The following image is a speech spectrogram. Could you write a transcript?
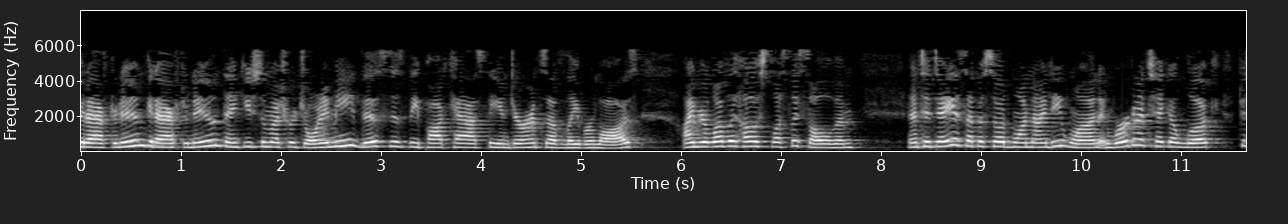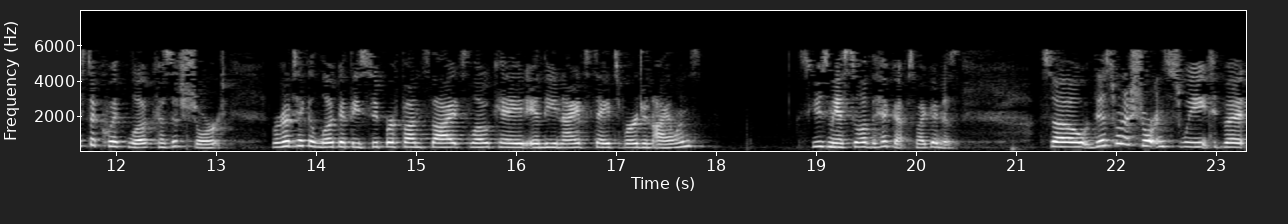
Good afternoon. Good afternoon. Thank you so much for joining me. This is the podcast, The Endurance of Labor Laws. I'm your lovely host, Lesley Sullivan. And today is episode 191, and we're going to take a look, just a quick look because it's short. We're going to take a look at these Superfund sites located in the United States Virgin Islands. Excuse me, I still have the hiccups, my goodness. So this one is short and sweet, but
